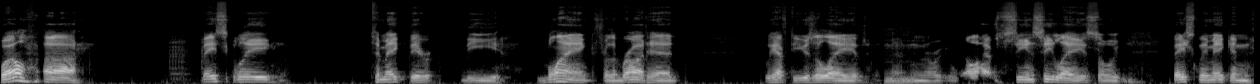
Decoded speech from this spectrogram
Well, uh, basically, to make the the blank for the broadhead, we have to use a lathe. Mm-hmm. we all have CNC lathes, so we basically making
